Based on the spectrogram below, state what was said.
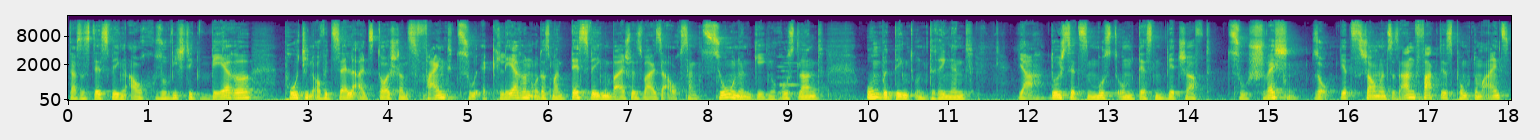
dass es deswegen auch so wichtig wäre, Putin offiziell als Deutschlands Feind zu erklären und dass man deswegen beispielsweise auch Sanktionen gegen Russland unbedingt und dringend ja, durchsetzen muss, um dessen Wirtschaft zu schwächen. So, jetzt schauen wir uns das an. Fakt ist, Punkt Nummer eins,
